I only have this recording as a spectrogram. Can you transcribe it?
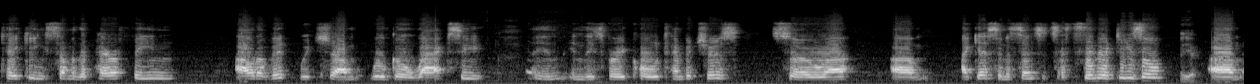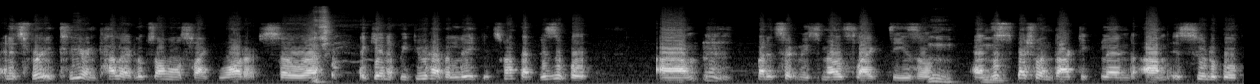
taking some of the paraffin out of it, which um, will go waxy in, in these very cold temperatures. So uh, um, I guess in a sense it's a thinner diesel, Yeah. um, and it's very clear in color. It looks almost like water. So uh, again, if we do have a leak, it's not that visible. Um, but it certainly smells like diesel. Mm, And this special Antarctic blend um, is suitable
